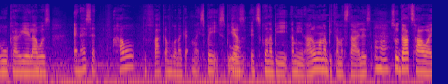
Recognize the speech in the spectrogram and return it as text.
Luca, Ariela, was, and I said, how the fuck I'm gonna get my space because it's gonna be. I mean, I don't want to become a stylist. So that's how I,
